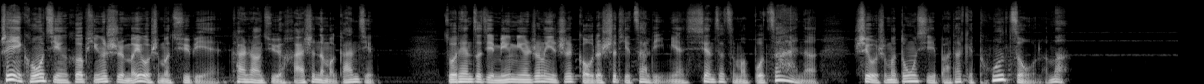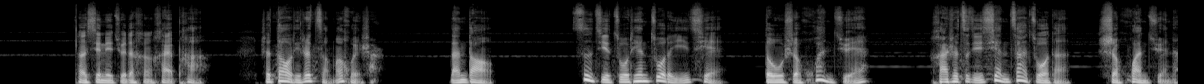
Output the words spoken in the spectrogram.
这口井和平时没有什么区别，看上去还是那么干净。昨天自己明明扔了一只狗的尸体在里面，现在怎么不在呢？是有什么东西把它给拖走了吗？他心里觉得很害怕，这到底是怎么回事？难道自己昨天做的一切都是幻觉？还是自己现在做的是幻觉呢？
